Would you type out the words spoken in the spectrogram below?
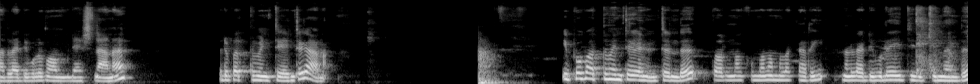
നല്ല അടിപൊളി കോമ്പിനേഷനാണ് ഒരു പത്ത് മിനിറ്റ് കഴിഞ്ഞിട്ട് കാണാം. ഇപ്പോൾ പത്ത് മിനിറ്റ് കഴിഞ്ഞിട്ടുണ്ട്. തുറന്ന് നോക്കുമ്പോൾ നമ്മളെ കറി നല്ല അടിപൊളിയായിട്ട് ഇരിക്കുന്നുണ്ട്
